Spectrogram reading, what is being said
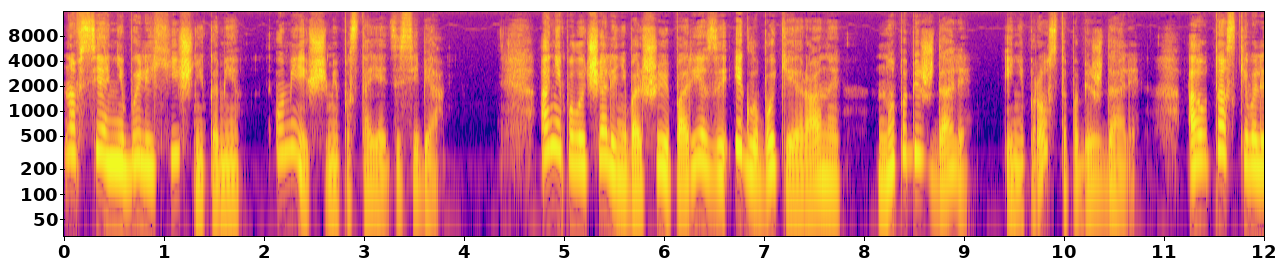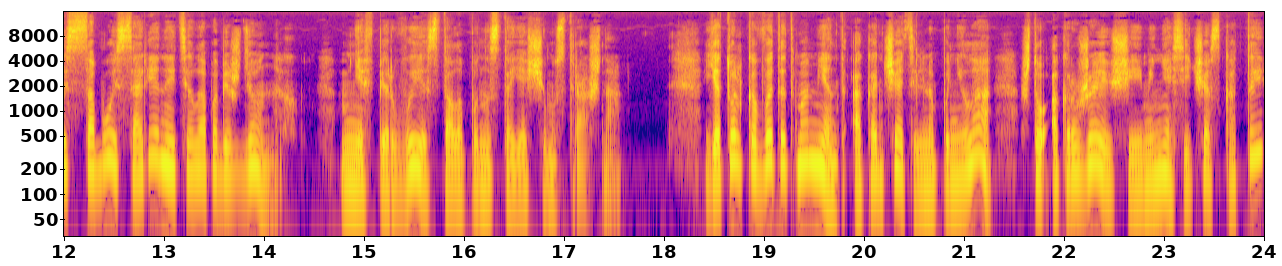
но все они были хищниками, умеющими постоять за себя. Они получали небольшие порезы и глубокие раны, но побеждали. И не просто побеждали, а утаскивали с собой с арены тела побежденных. Мне впервые стало по-настоящему страшно. Я только в этот момент окончательно поняла, что окружающие меня сейчас коты,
